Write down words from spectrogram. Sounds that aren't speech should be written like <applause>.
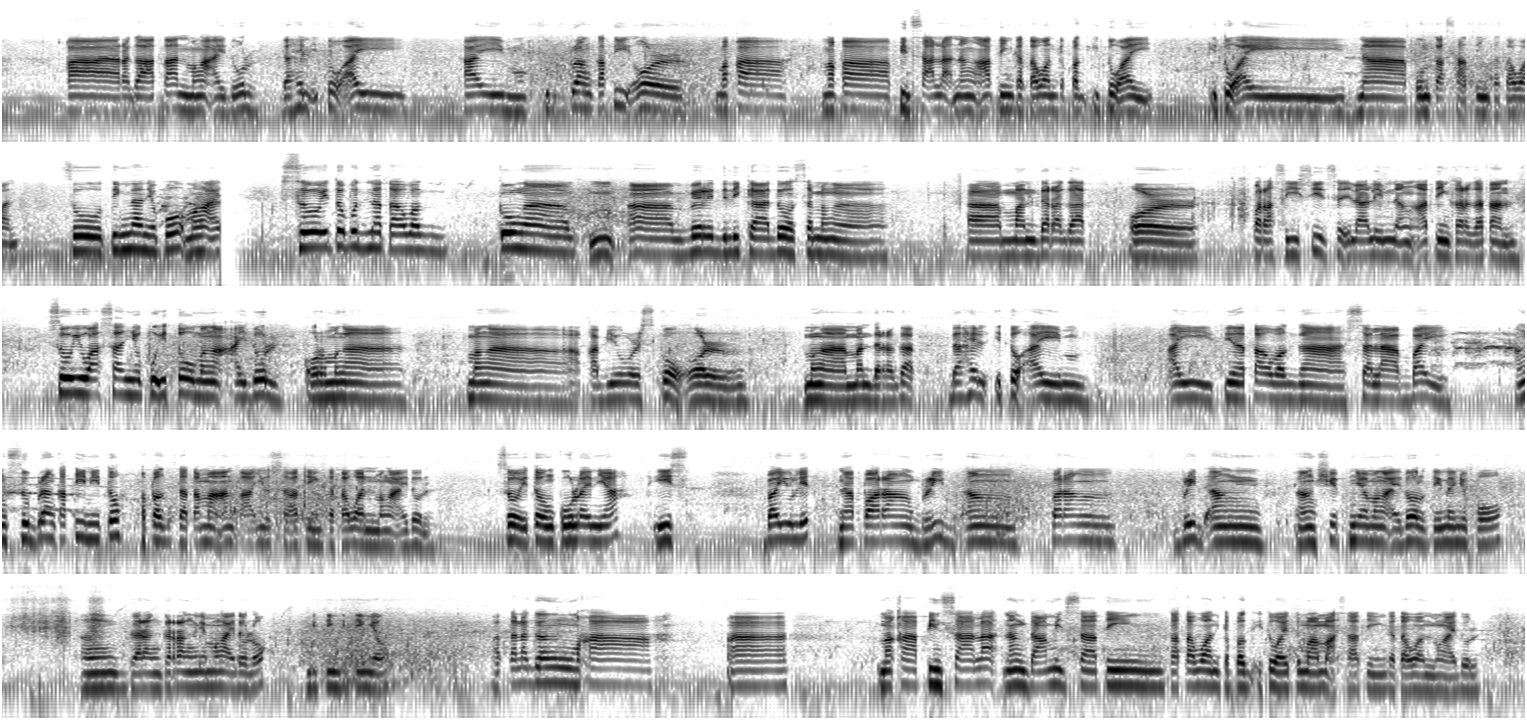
karagatan mga idol. Dahil ito ay ay sobrang kati or maka makapinsala ng ating katawan kapag ito ay ito ay napunta sa ating katawan. So tingnan nyo po mga so ito po tinatawag ko nga mm, ah, very delikado sa mga ah, mandaragat or parasisid sa ilalim ng ating karagatan. So iwasan nyo po ito mga idol or mga mga ka-viewers ko or mga mandaragat. Dahil ito ay ay tinatawag nga salabay. Ang sobrang kati nito kapag tatamaan tayo sa ating katawan mga idol. So ito ang kulay niya is violet na parang breed ang parang breed ang ang shape niya mga idol. Tingnan nyo po. Ang garang-garang niya mga idol oh. giting-giting niya oh. at talagang maka ah, makapinsala ng damage sa ating katawan kapag ito ay tumama sa ating katawan mga idol.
